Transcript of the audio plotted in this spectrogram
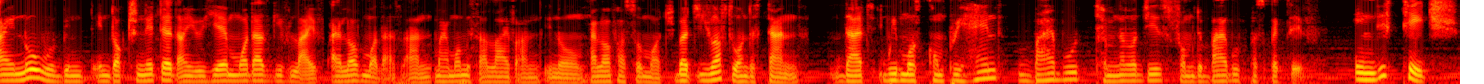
I know we've been indoctrinated and you hear mothers give life. I love mothers and my mom is alive and you know, I love her so much. But you have to understand that we must comprehend Bible terminologies from the Bible perspective. In this stage,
